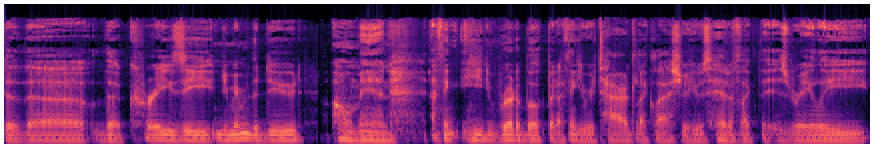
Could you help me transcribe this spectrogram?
to the the crazy. Do you remember the dude? Oh man, I think he wrote a book, but I think he retired like last year. He was head of like the Israeli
